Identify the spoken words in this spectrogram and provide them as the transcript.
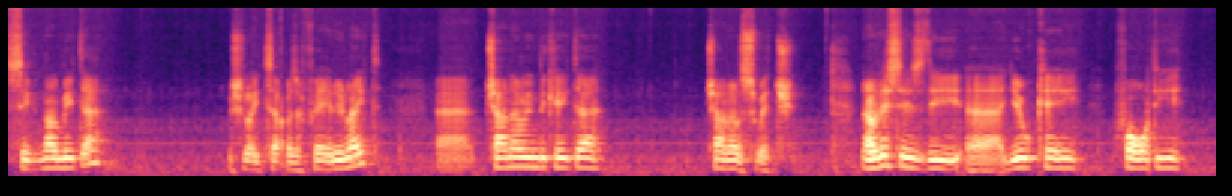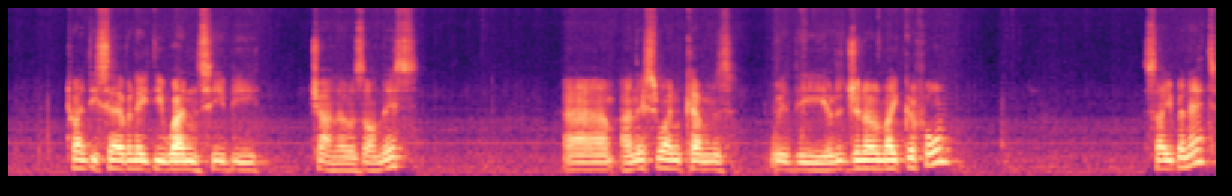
signal meter which lights up as a fairy light uh, channel indicator channel switch. Now this is the uh, UK 40 2781 CB channels on this. Um, and this one comes with the original microphone Cybernet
